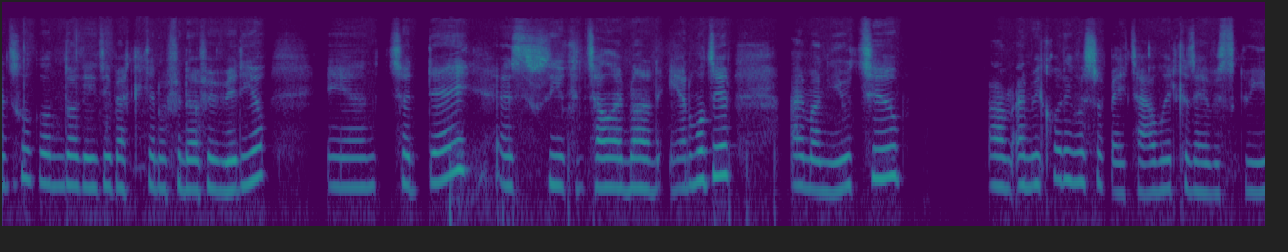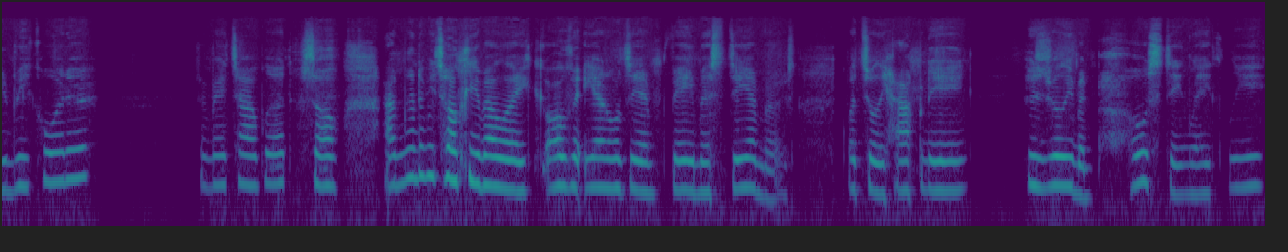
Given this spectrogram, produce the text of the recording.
Magical Golden Dog AJ back again with another video. And today, as you can tell, I'm not an Animal Jam. I'm on YouTube. Um, I'm recording this with my tablet because I have a screen recorder for my tablet. So, I'm going to be talking about, like, all the Animal Jam famous jammers. What's really happening. Who's really been posting lately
